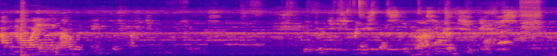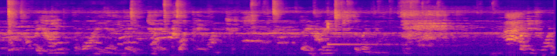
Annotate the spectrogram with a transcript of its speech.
Apa nama wayang ini, Pak? Our men were fighting in the fields. The British placed us in concentration camps. Behind the wire, they did what they wanted. They raped the women. But if one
